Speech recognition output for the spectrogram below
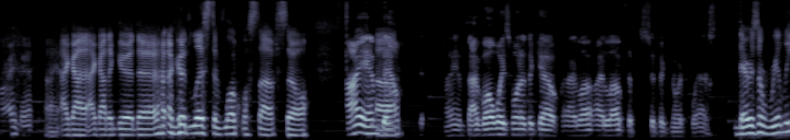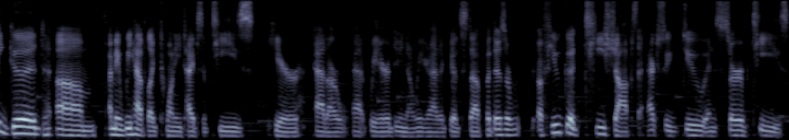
All right, man. I, I got I got a good uh, a good list of local stuff. So I am Uh, down. I am. I've always wanted to go, and I love. I love the Pacific Northwest. there's a really good um i mean we have like 20 types of teas here at our at Wyrd you know we got a good stuff but there's a, a few good tea shops that actually do and serve teas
